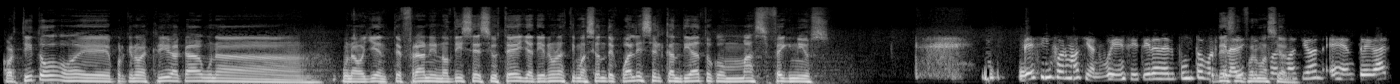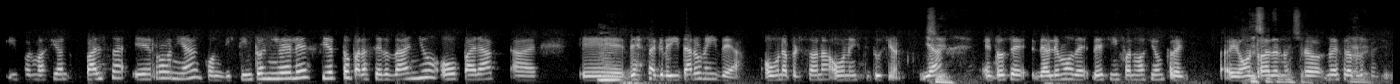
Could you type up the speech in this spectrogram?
Cortito, eh, porque nos escribe acá una, una oyente, Fran, y nos dice si usted ya tiene una estimación de cuál es el candidato con más fake news. Desinformación, voy a insistir en el punto porque la desinformación es entregar información falsa, errónea, con distintos niveles, ¿cierto? Para hacer daño o para ah, eh, mm. desacreditar una idea o una persona o una institución, ¿ya? Entonces, le hablemos de desinformación para eh, honrar nuestro, nuestra profesión.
